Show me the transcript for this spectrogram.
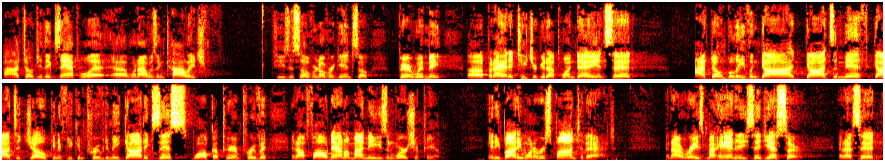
I told you the example uh, when I was in college. I've used this over and over again, so bear with me. Uh, but I had a teacher get up one day and said, I don't believe in God. God's a myth. God's a joke. And if you can prove to me God exists, walk up here and prove it, and I'll fall down on my knees and worship Him. Anybody want to respond to that? And I raised my hand and he said, Yes, sir. And I said,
